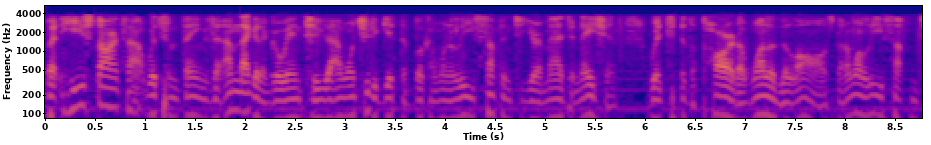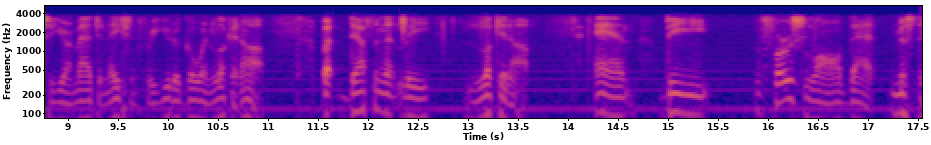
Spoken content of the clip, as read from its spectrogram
But he starts out with some things that I'm not going to go into. I want you to get the book. I want to leave something to your imagination, which is a part of one of the laws, but I want to leave something to your imagination for you to go and look it up but definitely look it up. And the first law that Mr.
